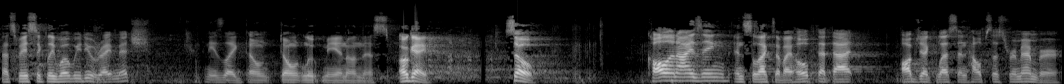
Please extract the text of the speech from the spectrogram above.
That's basically what we do, right, Mitch? And he's like, Don't, don't loop me in on this. Okay, so colonizing and selective. I hope that that object lesson helps us remember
